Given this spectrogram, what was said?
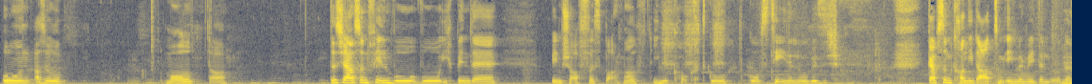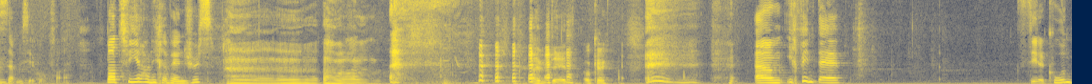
Und also mal da. Das ist auch so ein Film, wo, wo ich bin der, beim Arbeiten ein paar Mal reingehockt, go, go Szenen schauen. Es ist, ich glaube, so ein Kandidat, um immer wieder zu schauen. Das hat mir sehr gut gefallen. Platz 4 habe ich Avengers. I'm dead. Okay. Ähm, ich finde den sehr cool.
